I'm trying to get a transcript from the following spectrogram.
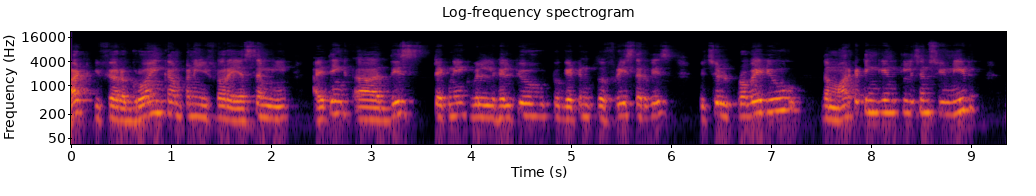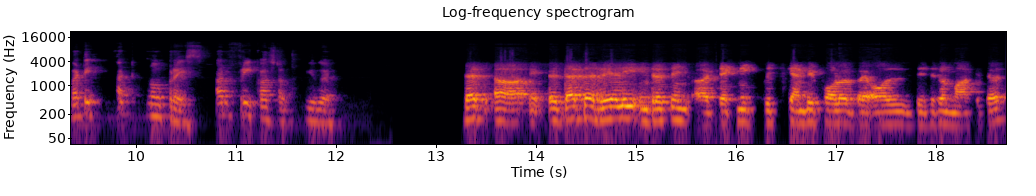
but if you're a growing company if you're a sme i think uh, this technique will help you to get into the free service which will provide you the marketing intelligence you need but it, at no price or free cost of you get That's uh, that's a really interesting uh, technique which can be followed by all digital marketers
